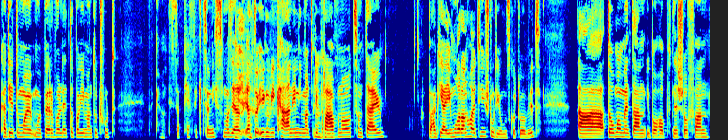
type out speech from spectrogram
kad je to moj, moj prvo leto, pak imam tu čut, tako dieser Perfektionismus, ja, ja to irgendwie kanin imat pripravno zum Teil. Pak ja, ich moram heute Studium zgotovit. A to momentan überhaupt nicht schaffen.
